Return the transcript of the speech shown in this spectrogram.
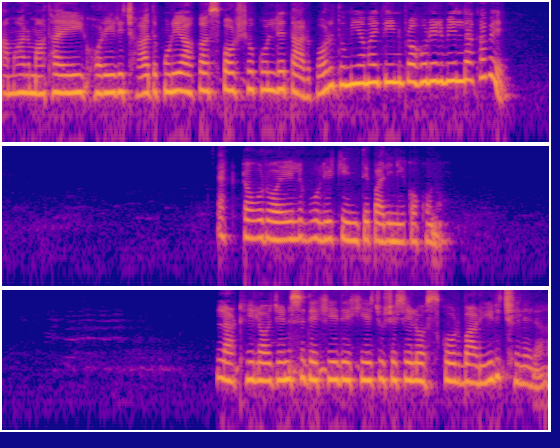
আমার মাথায় এই ঘরের ছাদ পড়ে আকাশ স্পর্শ করলে তারপর তুমি আমায় তিন প্রহরের বিল দেখাবে? একটাও রয়েল গুলি কিনতে পারিনি কখনো। লাঠি লজেন্স দেখিয়ে দেখিয়ে চুষেছে লস্কর বাড়ির ছেলেরা।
